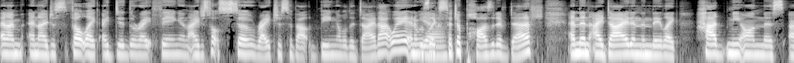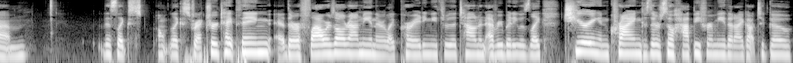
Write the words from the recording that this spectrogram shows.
And i'm and i just felt like i did the right thing and i just felt so righteous about being able to die that way. And it was like such a positive death. And then i died and then they like had me on this um this like st- Um, like stretcher type thing. Uh, there were flowers all around me, and they were like parading me through the town, and everybody was like cheering and crying because they were so happy for me that I got to go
